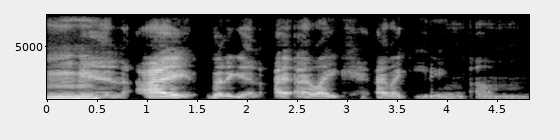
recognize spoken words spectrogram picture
Mhm. And I, but again, I, I like, I like eating. Um,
